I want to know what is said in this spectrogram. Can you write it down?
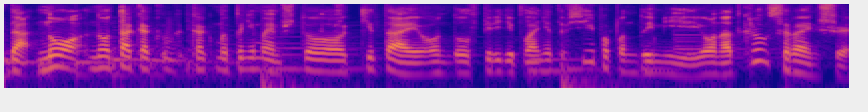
да, но, но так как, как мы понимаем, что Китай, он был впереди планеты всей по пандемии, и он открылся раньше,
